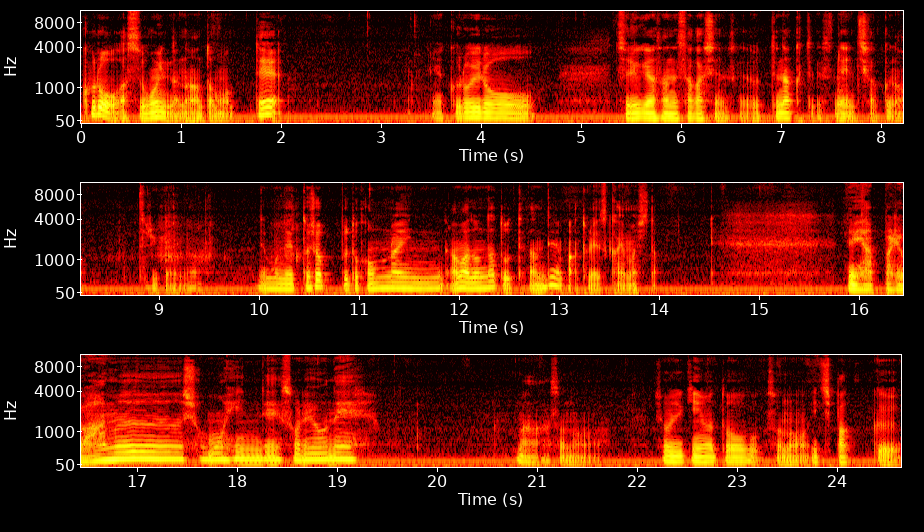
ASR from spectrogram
黒がすごいんだなと思って黒色を釣り具屋さんで探してるんですけど売ってなくてですね近くの釣り具屋が。でもネットショップとかオンラインアマゾンだと売ってたんで、まあ、とりあえず買いました。でやっぱりワーム消耗品でそれをねまあその正直言うとその1パック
